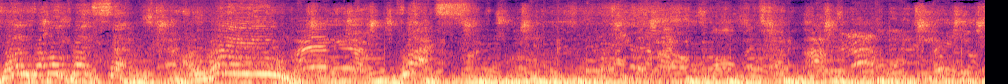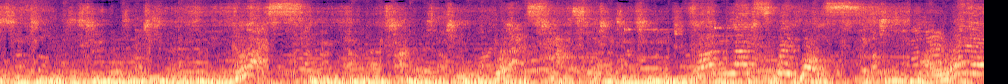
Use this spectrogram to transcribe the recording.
8 boss. Dan satu persen. Ready? Flex. Relax. Relax. Sunlight sprinkles. Ready?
